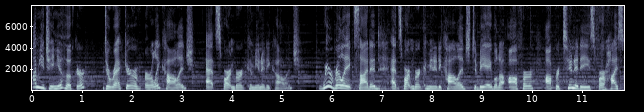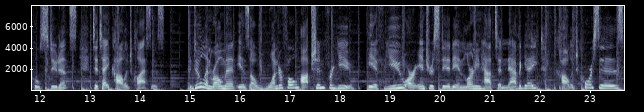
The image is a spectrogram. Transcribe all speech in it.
I'm Eugenia Hooker, Director of Early College at Spartanburg Community College. We're really excited at Spartanburg Community College to be able to offer opportunities for high school students to take college classes. Dual enrollment is a wonderful option for you if you are interested in learning how to navigate college courses,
